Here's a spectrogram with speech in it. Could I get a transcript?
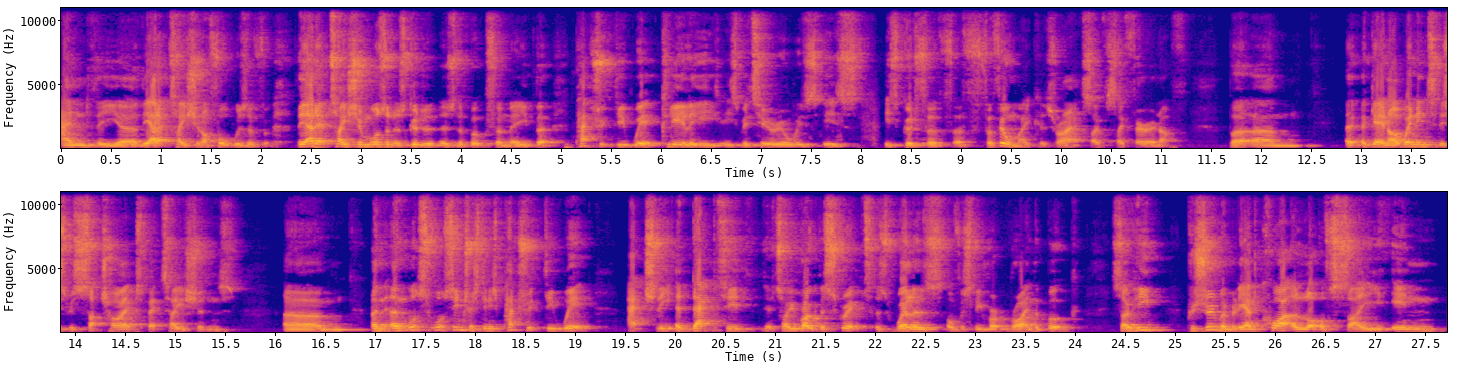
and the uh, the adaptation I thought was a the adaptation wasn't as good as the book for me, but Patrick DeWitt clearly his material is is is good for, for, for filmmakers, right? So so fair enough. But um, again, I went into this with such high expectations, um, and and what's what's interesting is Patrick DeWitt actually adapted. So he wrote the script as well as obviously writing the book. So he presumably had quite a lot of say in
